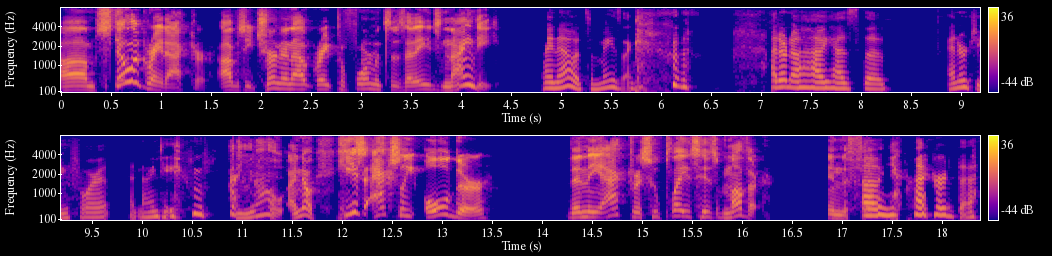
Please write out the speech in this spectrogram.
um, still a great actor, obviously churning out great performances at age 90. I know it's amazing. I don't know how he has the energy for it at 90. I know, I know. He's actually older than the actress who plays his mother in the film. oh yeah, I heard that.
